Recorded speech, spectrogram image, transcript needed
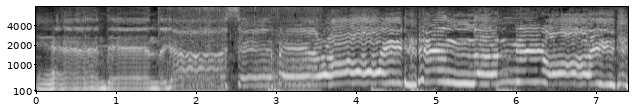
And in the in the Nilai,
